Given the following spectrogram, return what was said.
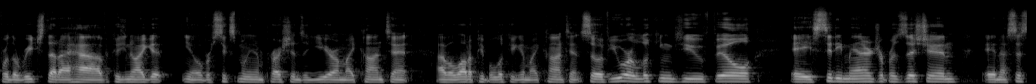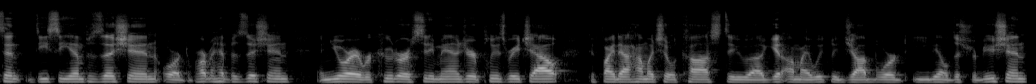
for the reach that I have because you know I get you know over six million impressions a year on my content. I have a lot of people looking at my content. So if you are looking to fill a city manager position, an assistant DCM position, or a department head position, and you are a recruiter or a city manager, please reach out to find out how much it will cost to uh, get on my weekly job board email distribution.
